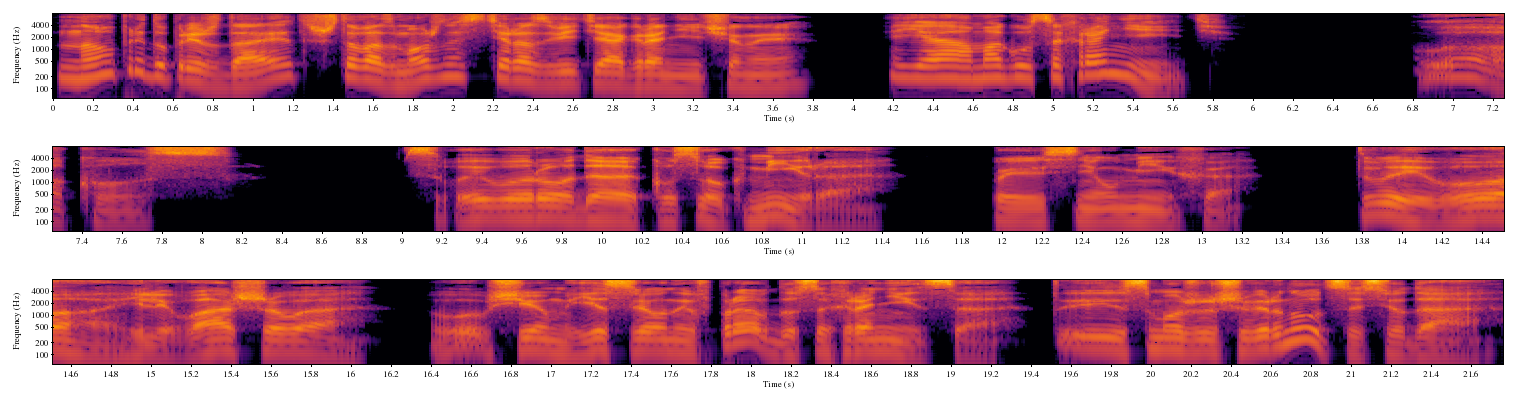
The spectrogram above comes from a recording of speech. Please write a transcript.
но предупреждает, что возможности развития ограничены. Я могу сохранить. Локус. Своего рода кусок мира, пояснил Миха. Твоего или вашего. В общем, если он и вправду сохранится, ты сможешь вернуться сюда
